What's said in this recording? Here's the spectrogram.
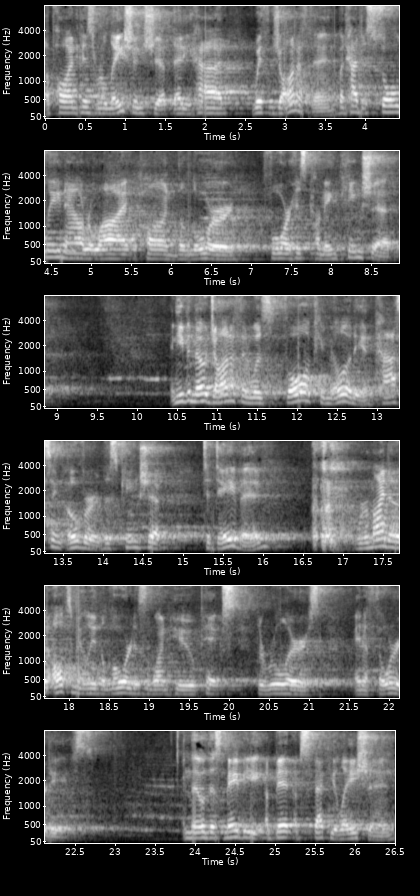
upon his relationship that he had with Jonathan, but had to solely now rely upon the Lord for his coming kingship. And even though Jonathan was full of humility in passing over this kingship to David, we're reminded that ultimately the Lord is the one who picks the rulers and authorities. And though this may be a bit of speculation,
